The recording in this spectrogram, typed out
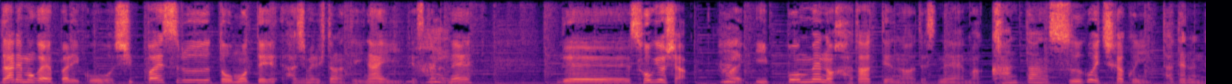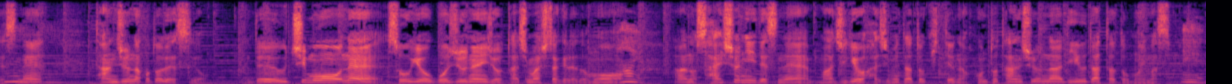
誰もがやっぱりこう失敗すると思って始める人なんていないですからね、で創業者、まあはい、1本目の旗っていうのはですね、まあ、簡単すごい近くに立てるんですね、単純なことですよ。でうちもね創業50年以上経ちましたけれども、はいあの最初にですね、まあ、事業を始めた時っていうのは本当単純な理由だったと思います。ええ。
